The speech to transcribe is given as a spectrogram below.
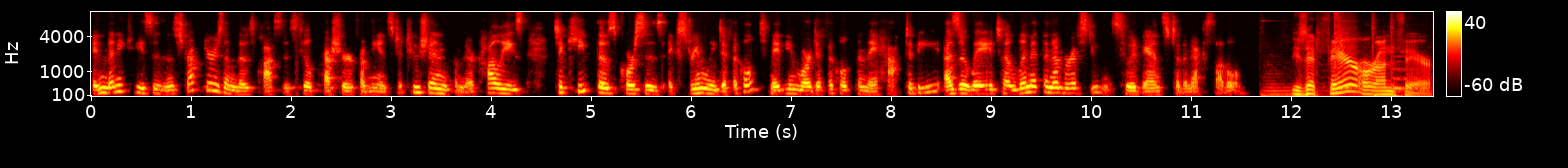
in many cases, instructors in those classes feel pressure from the institution, from their colleagues, to keep those courses extremely difficult, maybe more difficult than they have to be, as a way to limit the number of students who advance to the next level. Is that fair or unfair?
